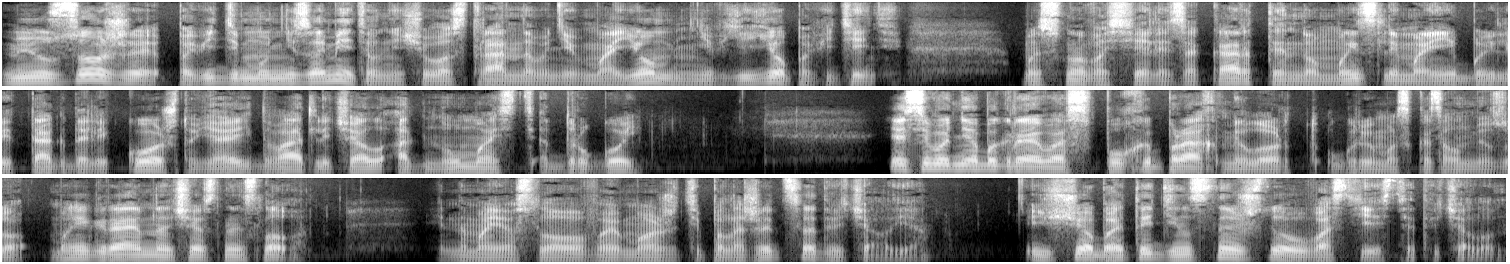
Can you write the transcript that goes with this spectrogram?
Мюзо же, по-видимому, не заметил ничего странного ни в моем, ни в ее поведении. Мы снова сели за карты, но мысли мои были так далеко, что я едва отличал одну масть от другой. «Я сегодня обыграю вас в пух и прах, милорд», — угрюмо сказал Мюзо. «Мы играем на честное слово». «И на мое слово вы можете положиться», — отвечал я. «Еще бы, это единственное, что у вас есть», — отвечал он.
